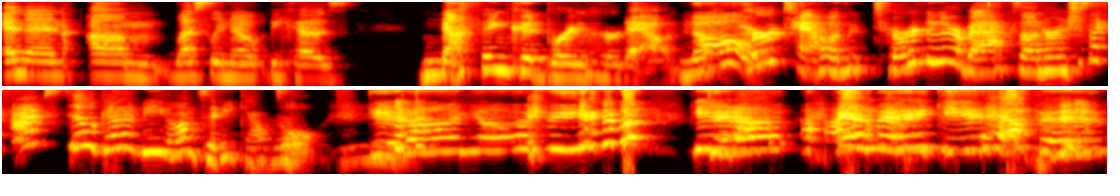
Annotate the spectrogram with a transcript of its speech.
And then um Leslie Knope because nothing could bring her down. No. Her town turned their backs on her and she's like, I'm still gonna be on city council. Mm-hmm. Get on your feet. Get up and make it happen.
